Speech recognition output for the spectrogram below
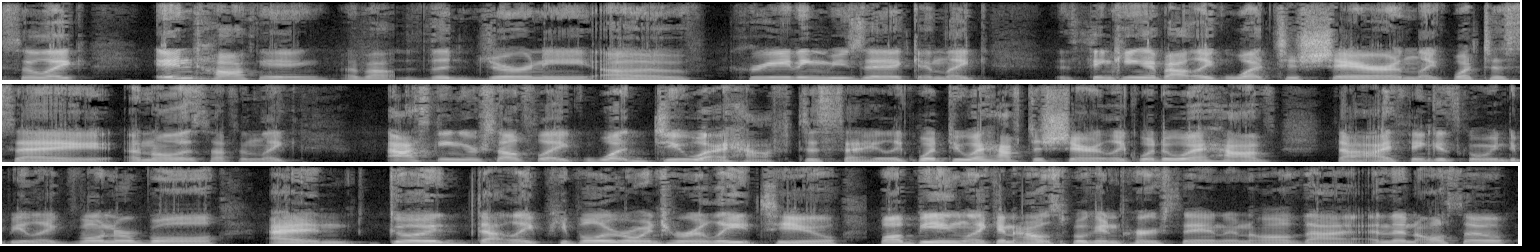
So, like, in talking about the journey of creating music and like thinking about like what to share and like what to say and all that stuff, and like asking yourself, like, what do I have to say? Like, what do I have to share? Like, what do I have that I think is going to be like vulnerable and good that like people are going to relate to while being like an outspoken person and all of that. And then also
